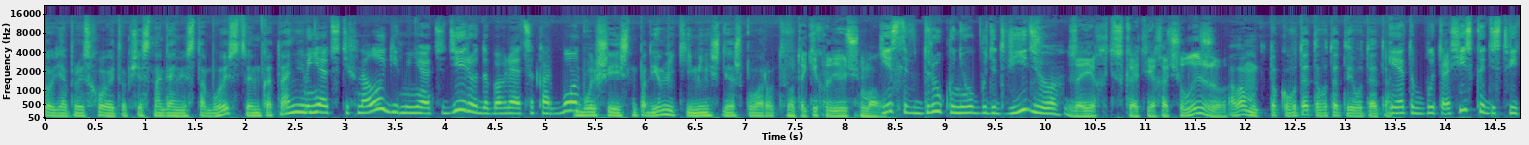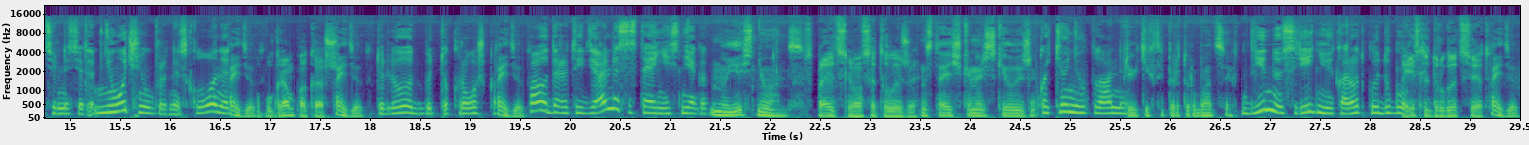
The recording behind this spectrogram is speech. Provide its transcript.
что у тебя происходит вообще с ногами, с тобой, с твоим катанием. Меняются технологии, меняются дерево, добавляется карбон. Больше едешь на подъемнике и меньше делаешь поворотов. Ну, таких людей очень мало. Если вдруг у него будет видео... Заехать и сказать, я хочу лыжу. А вам только вот это, вот это и вот это. И это будет российская действительность. Это не очень убранные склоны. Пойдет. По буграм покажешь. Пойдет. То лед, будь то крошка. Пойдет. Паудер – это идеальное состояние снега. Но есть нюанс. Справится ли он с этой лыжей? Настоящие коммерческие лыжи. Какие у него планы? При каких-то пертурбациях. Длинную, среднюю и короткую дугу. А если другой цвет? Пойдет.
